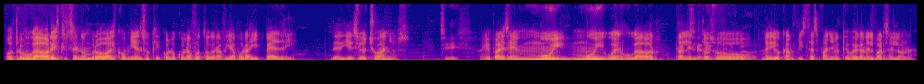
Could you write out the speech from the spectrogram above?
Otro jugador, el que usted nombró al comienzo, que colocó la fotografía por ahí, Pedri, de 18 años. A mí me parece muy, muy buen jugador, talentoso mediocampista español que juega en el Barcelona.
